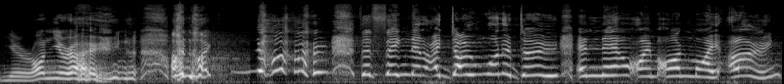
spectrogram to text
you're on your own. I'm like, the thing that I don't want to do, and now I'm on my own.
